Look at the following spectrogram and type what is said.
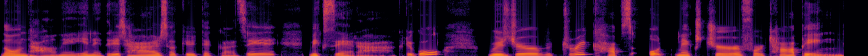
넣은 다음에 얘네들이 잘 섞일 때까지 믹스해라. 그리고 reserve 3 cups oat mixture for topping.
